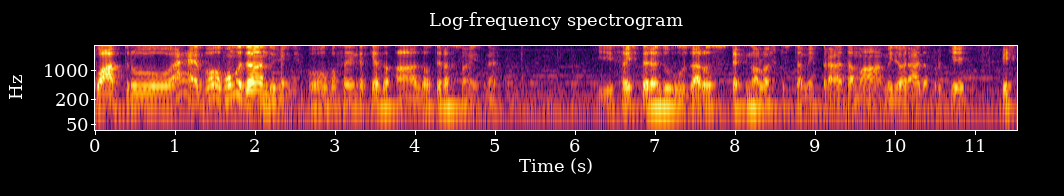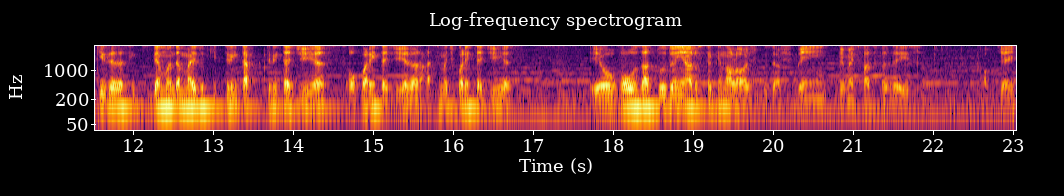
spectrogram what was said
4, é, vou, vou mudando, gente, vou, vou fazendo aqui as, as alterações, né. E só esperando usar os tecnológicos também para dar uma melhorada, porque pesquisas assim que demandam mais do que 30, 30 dias ou 40 dias, acima de 40 dias, eu vou usar tudo em aros tecnológicos. Eu acho bem, bem mais fácil fazer isso. Ok?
